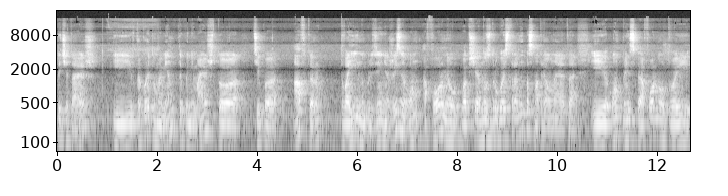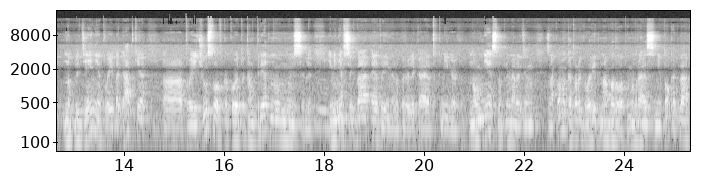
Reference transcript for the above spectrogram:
ты читаешь, и в какой-то момент ты понимаешь, что, типа, автор твои наблюдения жизни он оформил вообще, ну, с другой стороны посмотрел на это, и он, в принципе, оформил твои наблюдения, твои догадки, э, твои чувства в какую-то конкретную мысль. И меня всегда это именно привлекает в книгах. Но у меня есть, например, один знакомый, который говорит наоборот. Ему нравится не то, когда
